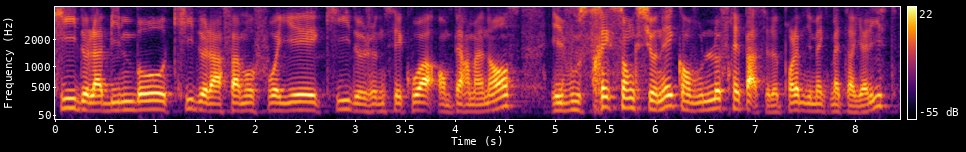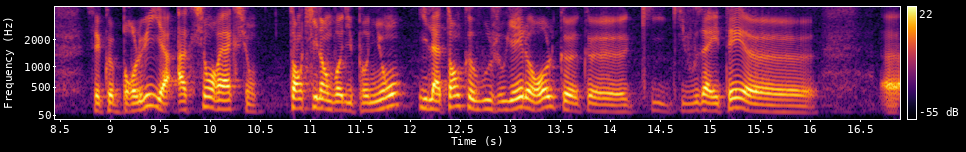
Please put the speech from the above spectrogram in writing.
qui de la bimbo, qui de la femme au foyer, qui de je ne sais quoi en permanence, et vous serez sanctionné quand vous ne le ferez pas. C'est le problème du mec matérialiste, c'est que pour lui, il y a action-réaction. Tant qu'il envoie du pognon, il attend que vous jouiez le rôle que, qui, vous a été euh, euh,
